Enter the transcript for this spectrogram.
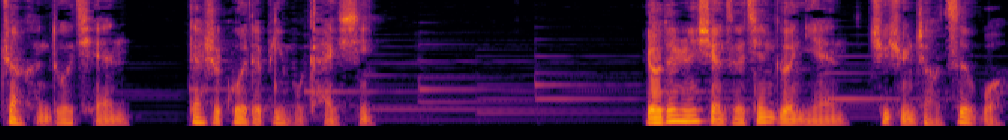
赚很多钱，但是过得并不开心；有的人选择间隔年去寻找自我。”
